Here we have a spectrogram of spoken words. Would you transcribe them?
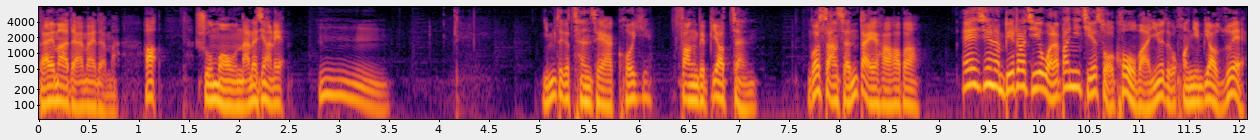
戴嘛戴嘛戴嘛。好，舒某拿着项链，嗯，你们这个成色还可以，放的比较正。我上身戴一下，好不好？哎，先生别着急，我来帮你解锁扣吧，因为这个黄金比较软，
